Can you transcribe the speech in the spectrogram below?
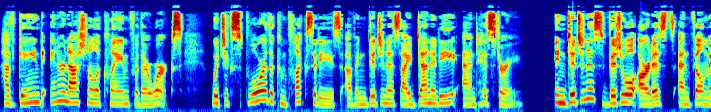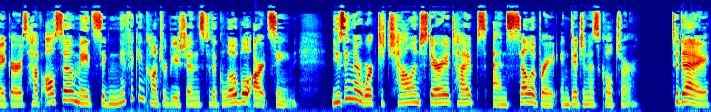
have gained international acclaim for their works, which explore the complexities of Indigenous identity and history. Indigenous visual artists and filmmakers have also made significant contributions to the global art scene, using their work to challenge stereotypes and celebrate Indigenous culture. Today,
